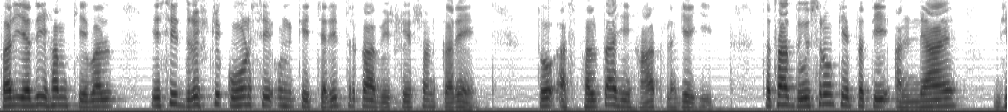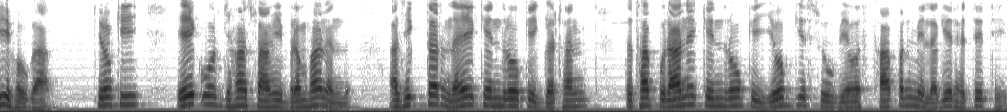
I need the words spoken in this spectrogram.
पर यदि हम केवल इसी दृष्टिकोण से उनके चरित्र का विश्लेषण करें तो असफलता ही हाथ लगेगी, तथा दूसरों के प्रति अन्याय भी होगा, क्योंकि एक ओर जहाँ स्वामी ब्रह्मानंद अधिकतर नए केंद्रों के गठन तथा पुराने केंद्रों के योग्य सुव्यवस्थापन में लगे रहते थे।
